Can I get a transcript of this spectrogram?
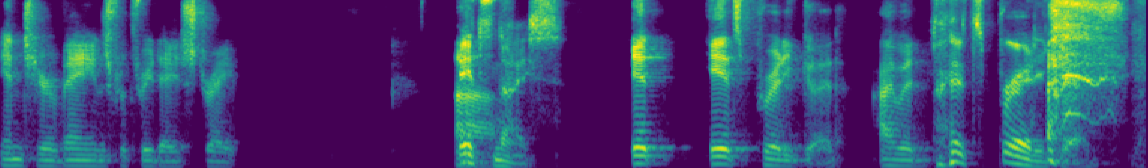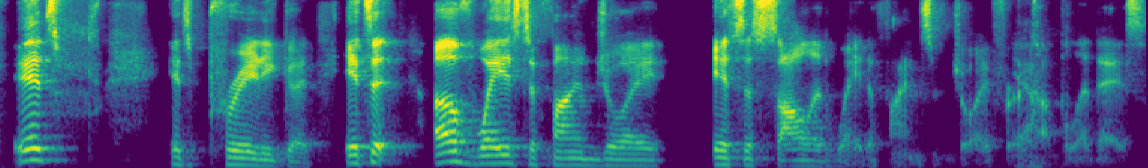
into your veins for three days straight. It's um, nice. It it's pretty good. I would. It's pretty good. it's it's pretty good. It's a of ways to find joy. It's a solid way to find some joy for yeah. a couple of days.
